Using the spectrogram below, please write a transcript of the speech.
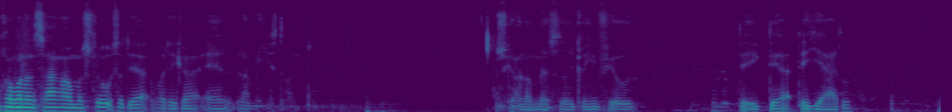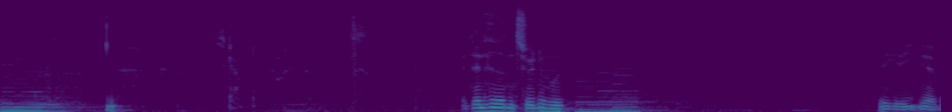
nu kommer der en sang om at slå sig der, hvor det gør allermest ondt. Du skal holde op med at sidde og grine ud. Det er ikke der, det er hjertet. Skam dig. Men den hedder Den Tynde Hud. Hvilket egentlig er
